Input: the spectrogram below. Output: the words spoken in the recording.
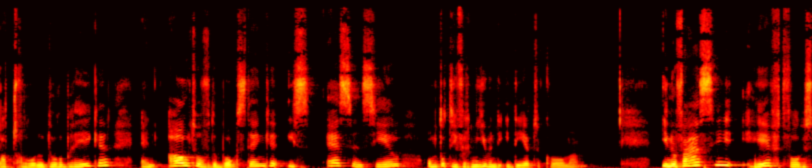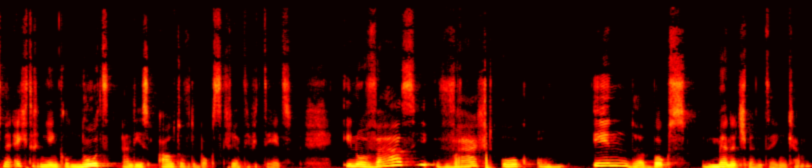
patronen doorbreken en out of the box denken is essentieel om tot die vernieuwende ideeën te komen. Innovatie heeft volgens mij echter niet enkel nood aan deze out-of-the-box creativiteit. Innovatie vraagt ook om in de box management denken.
